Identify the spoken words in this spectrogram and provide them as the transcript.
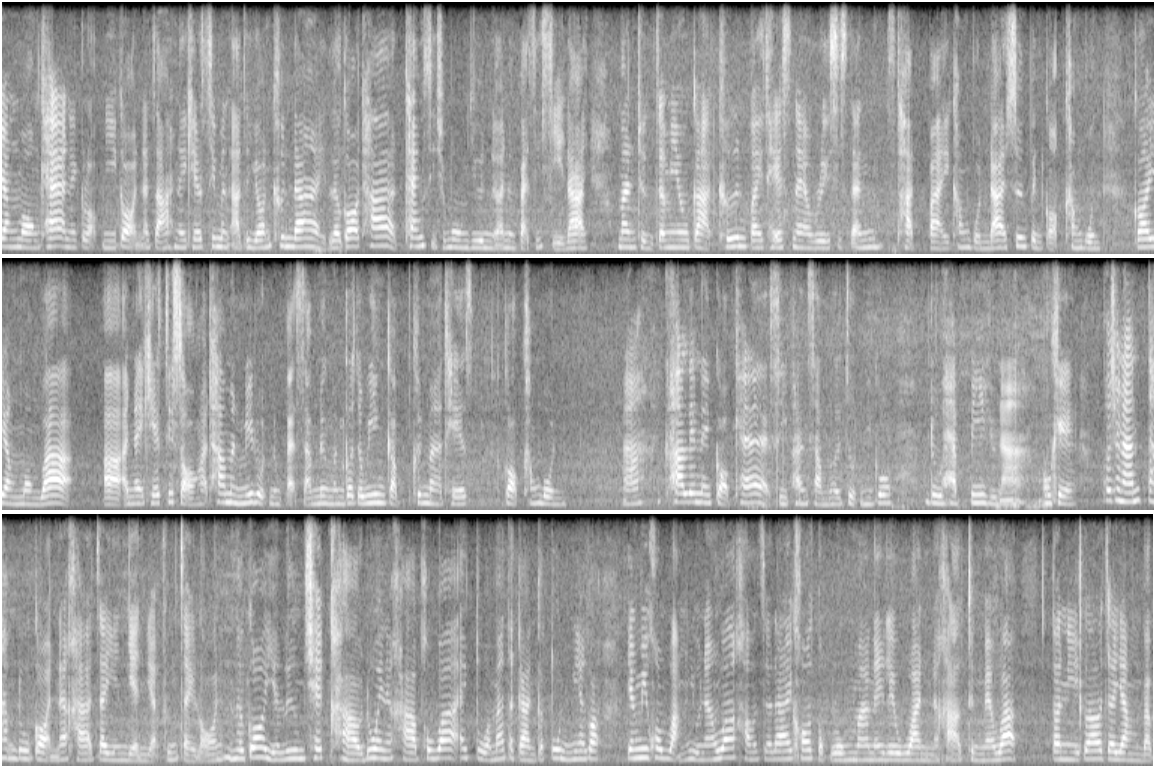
ยังมองแค่ในกรอบนี้ก่อนนะจ๊ะ ในเคสที่มันอาจจะย้อนขึ้นได้ แล้วก็ถ้าแท่ง4ชั่วโมงยืนเหนือ 1844 ได้ มันถึงจะมีโอกาสขึ้นไปเทสแนว resistance ถัดไปข้างบนได้ ซึ่งเป็นกรอบข้างบน ก็ยังมองว่า ในเคสที่2อะถ้ามันไม่หลุด 1831 มันก็จะวิ่งกลับขึ้นมาเทสกรอบข้างบนนะถ้าเล่นในกรอบแค่ 4,300 จุดนี้ก็ดูแฮปปี้อยู่นะ โอเค เพราะฉะนั้นตามดูก่อนนะคะ ใจเย็นๆ อย่าพิ่งใจร้อน แล้วก็อย่าลืมเช็คข่าวด้วยนะคะ เพราะว่าไอ้ตัวมาตรการกระตุ้นเนี่ยก็ยังมีความหวังอยู่นะว่าเขาจะได้ข้อตกลงมาในเร็ววันนะคะ ถึงแม้ว่าตอนนี้ก็จะยังแบบ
